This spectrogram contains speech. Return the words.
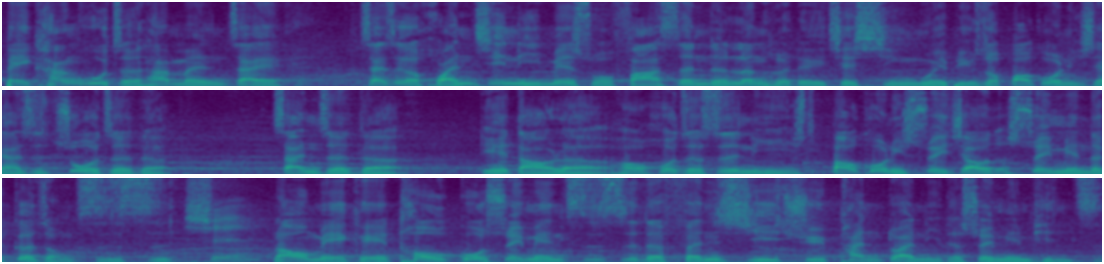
被看护者他们在在这个环境里面所发生的任何的一切行为，比如说包括你现在是坐着的、站着的、跌倒了，或或者是你包括你睡觉的睡眠的各种姿势，是。然后我们也可以透过睡眠姿势的分析去判断你的睡眠品质。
